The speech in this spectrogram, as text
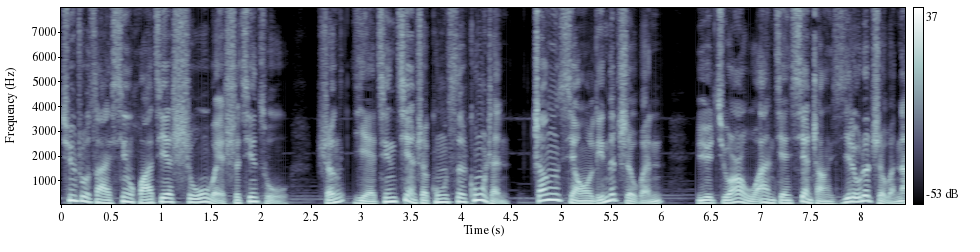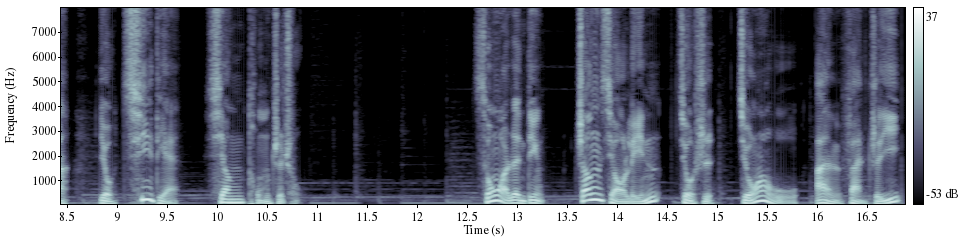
居住在新华街十五委十七组省冶金建设公司工人张小林的指纹与九二五案件现场遗留的指纹呢有七点相同之处，从而认定张小林就是。九二五案犯之一，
